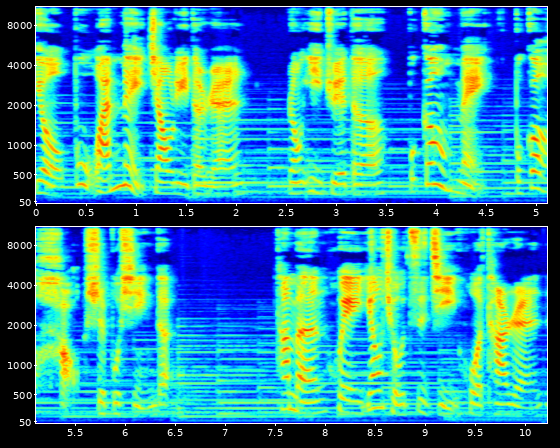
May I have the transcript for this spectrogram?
有不完美焦虑的人，容易觉得不够美、不够好是不行的。他们会要求自己或他人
